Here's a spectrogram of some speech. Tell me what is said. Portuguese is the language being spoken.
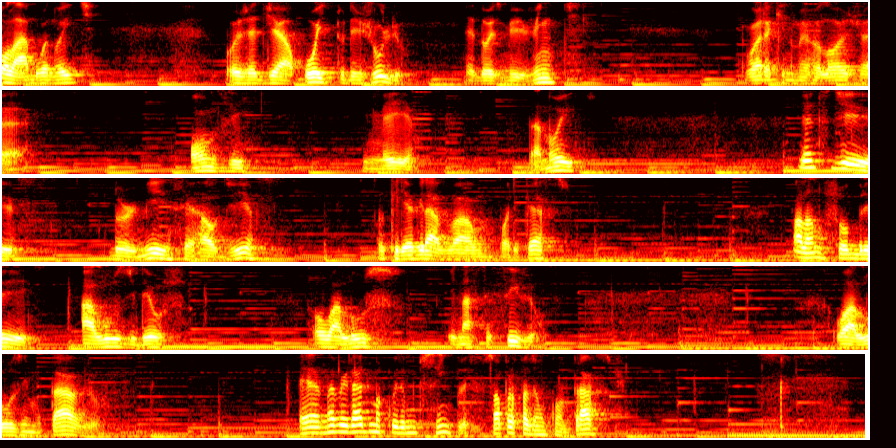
Olá, boa noite. Hoje é dia 8 de julho de 2020. Agora aqui no meu relógio é 11 e meia da noite. E antes de dormir, encerrar o dia, eu queria gravar um podcast falando sobre a luz de Deus ou a luz inacessível, ou a luz imutável, é na verdade uma coisa muito simples, só para fazer um contraste.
